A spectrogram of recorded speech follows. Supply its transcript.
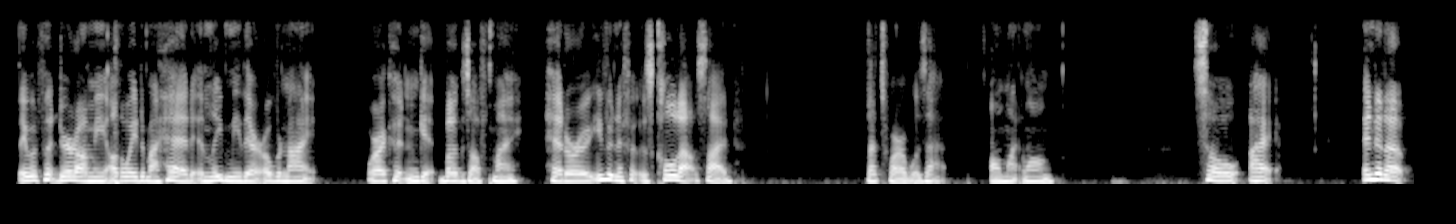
they would put dirt on me all the way to my head and leave me there overnight, where I couldn't get bugs off my head, or even if it was cold outside, that's where I was at all night long. So I ended up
